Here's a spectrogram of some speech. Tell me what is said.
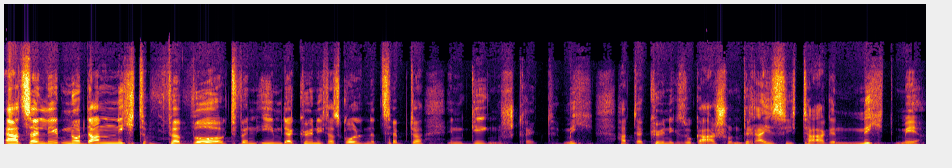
Er hat sein Leben nur dann nicht verwirkt, wenn ihm der König das goldene Zepter entgegenstreckt. Mich hat der König sogar schon 30 Tage nicht mehr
